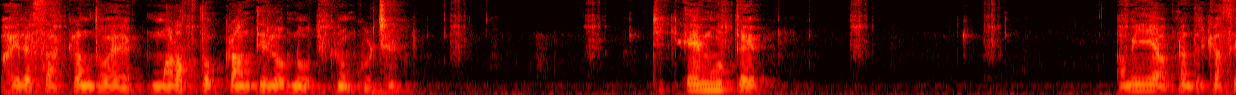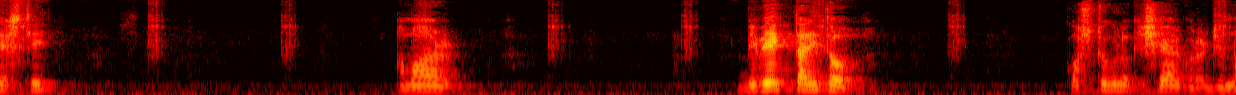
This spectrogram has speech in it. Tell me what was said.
ভাইরাসে আক্রান্ত হয়ে এক মারাত্মক ক্রান্তি লগ্ন অতিক্রম করছে। ঠিক এই মুহূর্তে আমি আপনাদের কাছে এসেছি। আমার বিবেক তাড়িত কষ্টগুলোকে শেয়ার করার জন্য।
